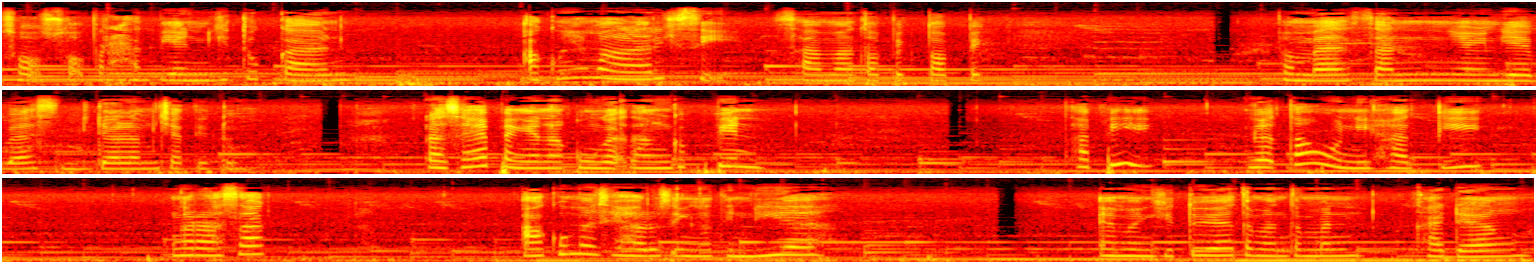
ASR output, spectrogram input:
sok-sok perhatian gitu kan. Akunya malah risih sama topik-topik pembahasan yang dia bahas di dalam chat itu. Rasanya pengen aku nggak tanggepin. Tapi nggak tahu nih hati ngerasa aku masih harus ingetin dia. Emang gitu ya teman-teman. Kadang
